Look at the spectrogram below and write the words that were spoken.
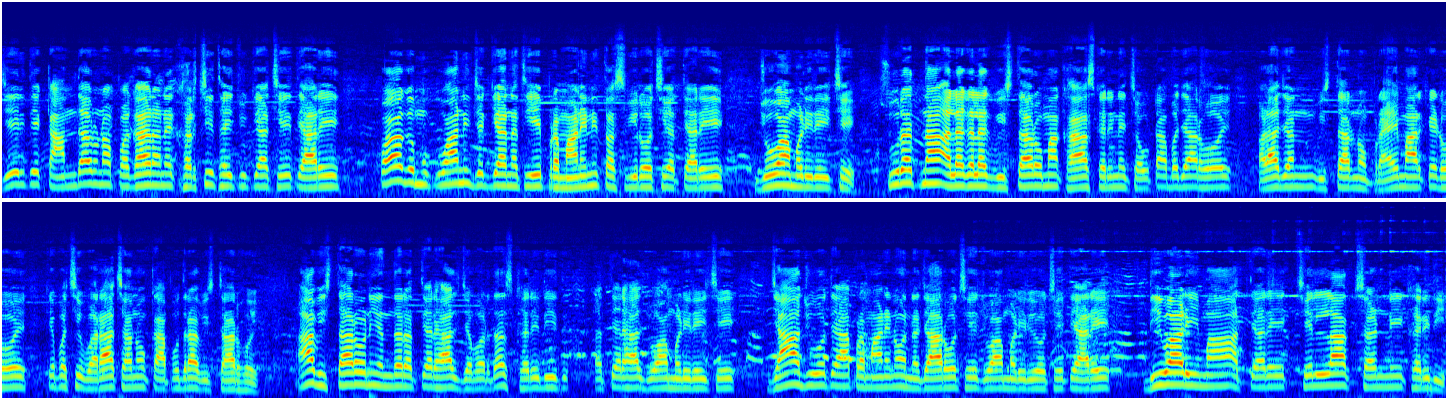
જે રીતે કામદારોના પગાર અને ખર્ચી થઈ ચૂક્યા છે, ત્યારે પગ મૂકવાની જગ્યા નથી. એ પ્રમાણેની તસવીરો છે અત્યારે જોવા મળી રહી છે. સુરતના અલગ અલગ વિસ્તારોમાં ખાસ કરીને ચૌટા બજાર હોય અડાજન વિસ્તારનો પ્રાઇમ માર્કેટ હોય કે પછી વરાછાનો કાપોદ્રા વિસ્તાર હોય. આ વિસ્તારોની અંદર અત્યારે હાલ જબરદસ્ત ખરીદી અત્યારે હાલ જોવા મળી રહી છે. જ્યાં જુઓ તે આ પ્રમાણેનો નજારો છે જોવા મળી રહ્યો છે. ત્યારે દિવાળીમાં અત્યારે છેલ્લા ક્ષણની ખરીદી.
